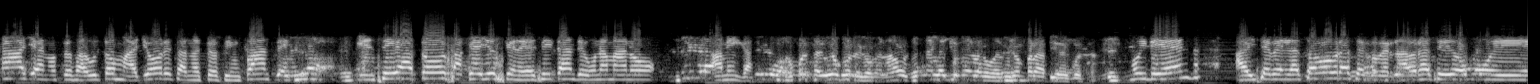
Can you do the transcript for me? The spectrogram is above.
calle, a nuestros adultos mayores, a nuestros infantes, y en sí a todos aquellos que necesitan de una mano amiga. ¿Cómo el saludo con el gobernador? ¿Dónde la ayuda de la gobernación para Piedecuesta? Muy bien, ahí se ven las obras, el gobernador ha sido muy,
